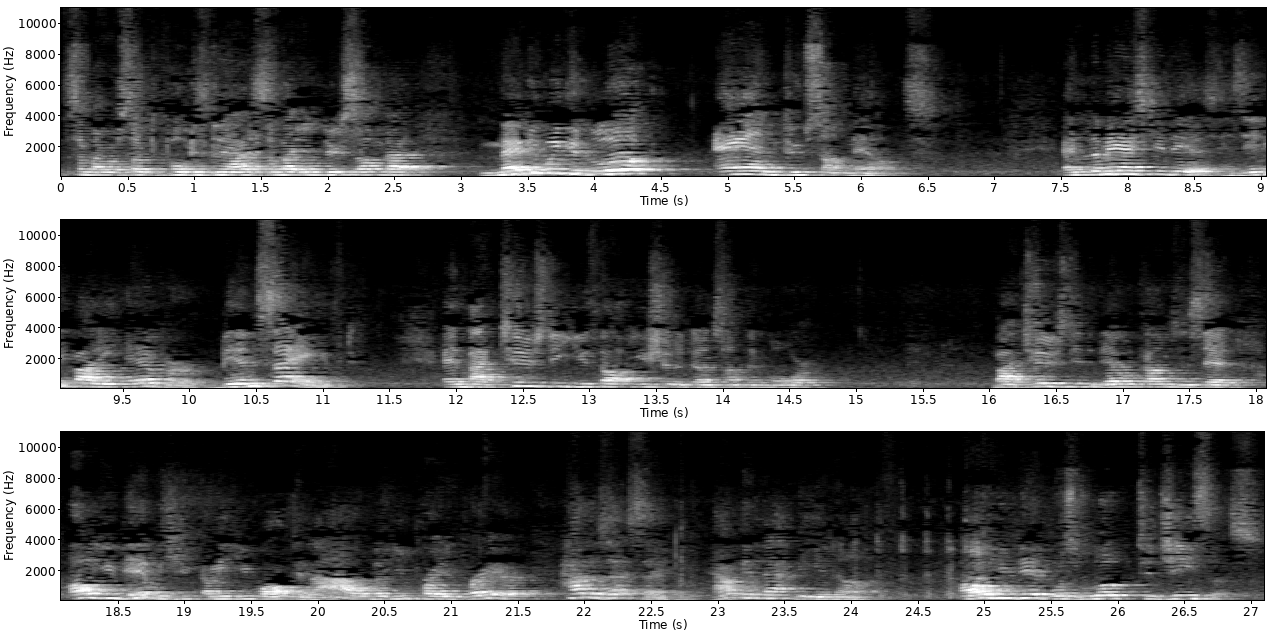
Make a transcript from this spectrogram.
Somebody to suck the poison out? Somebody to do something about it? Maybe we could look and do something else. And let me ask you this. Has anybody ever been saved and by Tuesday you thought you should have done something more? By Tuesday the devil comes and said, all you did was you, I mean, you walked an aisle, but you prayed a prayer. How does that save you? How can that be enough? All you did was look to Jesus.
